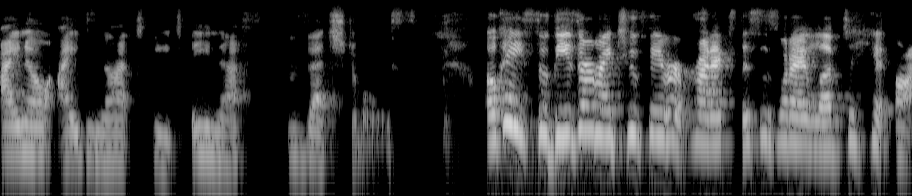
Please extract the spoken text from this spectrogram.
I know I do not eat enough vegetables. Okay, so these are my two favorite products. This is what I love to hit on.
